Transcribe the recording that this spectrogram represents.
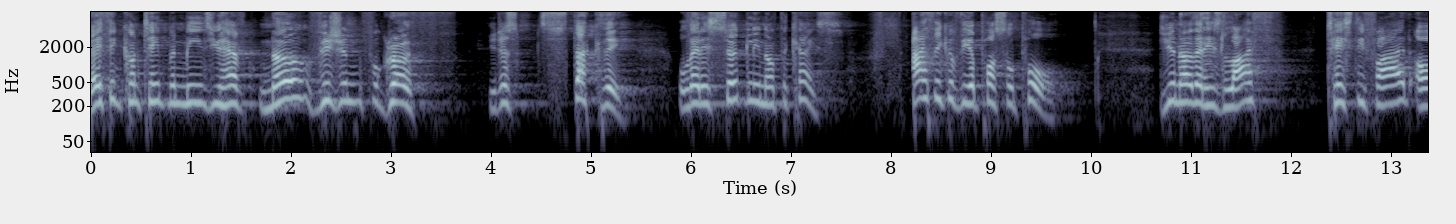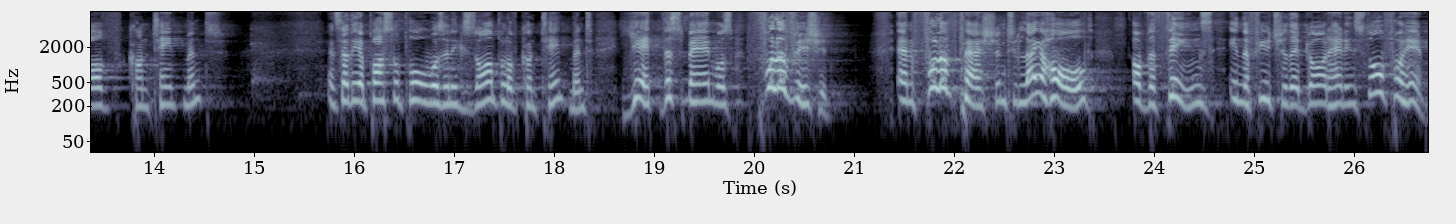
They think contentment means you have no vision for growth. You're just stuck there. Well, that is certainly not the case. I think of the Apostle Paul. Do you know that his life testified of contentment? And so the Apostle Paul was an example of contentment, yet this man was full of vision and full of passion to lay hold of the things in the future that God had in store for him.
